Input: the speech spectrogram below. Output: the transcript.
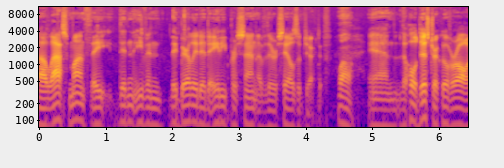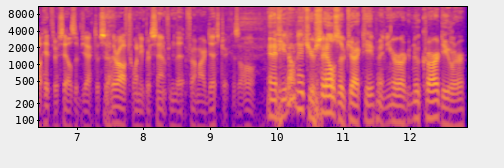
uh, last month, they didn't even they barely did 80% of their sales objective. Wow! And the whole district overall hit their sales objective, so yeah. they're off 20% from the from our district as a whole. And if you don't hit your sales objective, and you're a new car dealer,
